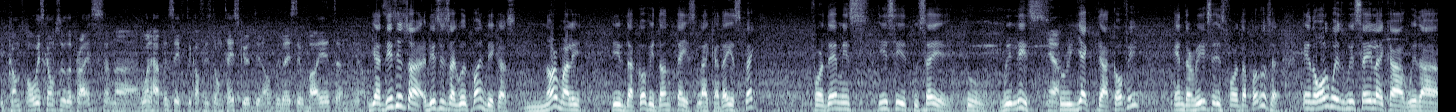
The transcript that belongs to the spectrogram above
it comes always comes with a price. And uh, what happens if the coffees don't taste good? You know, do they still buy it? And you know, Yeah, this is a this is a good point because normally, if the coffee don't taste like they expect, for them it's easy to say to release Yeah. to reject the coffee, and the risk is for the producer. And always we say like uh, with uh,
